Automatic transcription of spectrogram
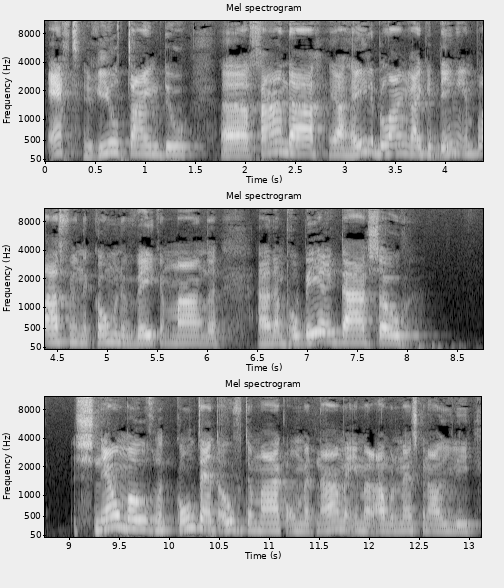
echt real-time doe. gaan daar ja, hele belangrijke dingen in plaatsvinden de komende weken, maanden. dan probeer ik daar zo snel mogelijk content over te maken om met name in mijn abonnementskanaal jullie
